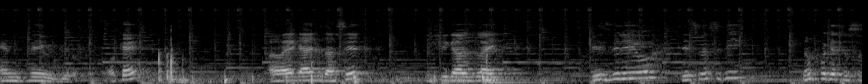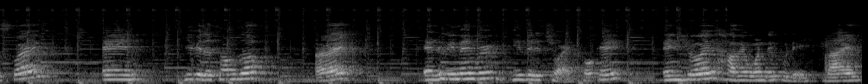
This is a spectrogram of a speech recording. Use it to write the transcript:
and very beautiful okay? Oh, all right guys that's it. If you guys like this video this recipe don't forget to subscribe and give it a thumbs up all right and remember give it a try okay? Enjoy have a wonderful day. Bye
